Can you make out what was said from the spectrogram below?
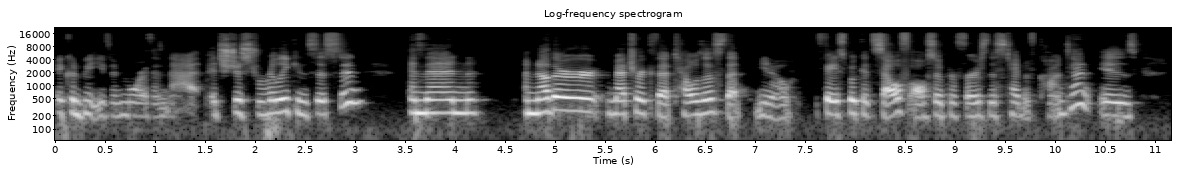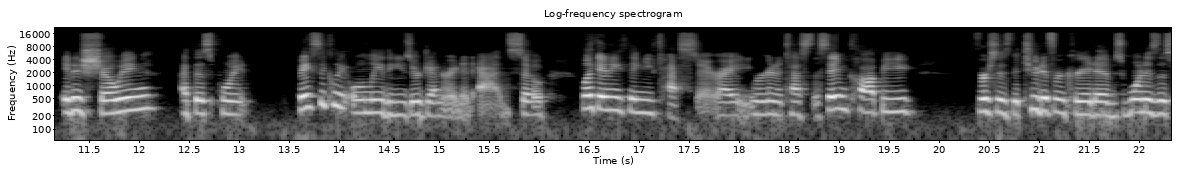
it could be even more than that. It's just really consistent. And then another metric that tells us that, you know, Facebook itself also prefers this type of content is it is showing at this point basically only the user generated ads. So, like anything, you test it, right? We're going to test the same copy versus the two different creatives. One is this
